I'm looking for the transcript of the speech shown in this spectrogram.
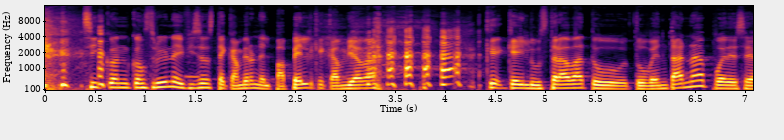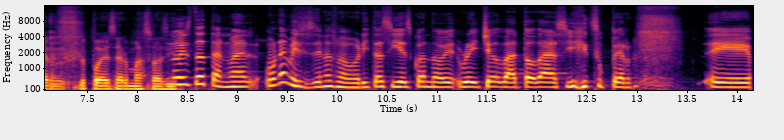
si con construir un edificio te cambiaron el papel que cambiaba, que, que ilustraba tu, tu ventana, puede ser, puede ser más fácil. No está tan mal. Una de mis escenas favoritas sí es cuando Rachel va toda así súper eh,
